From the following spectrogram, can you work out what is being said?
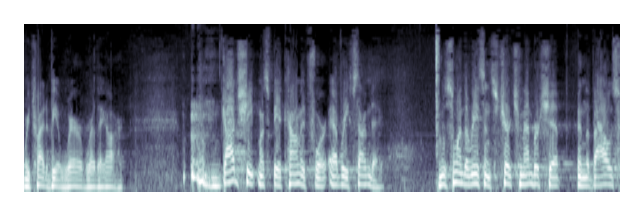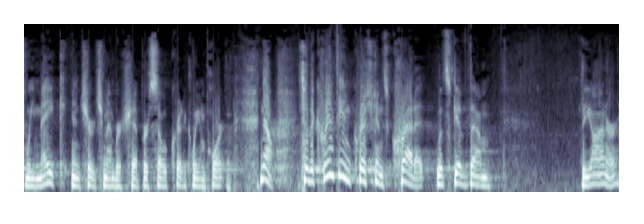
We try to be aware of where they are. God's sheep must be accounted for every Sunday. This is one of the reasons church membership and the vows we make in church membership are so critically important. Now, to the Corinthian Christians' credit, let's give them the honor.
